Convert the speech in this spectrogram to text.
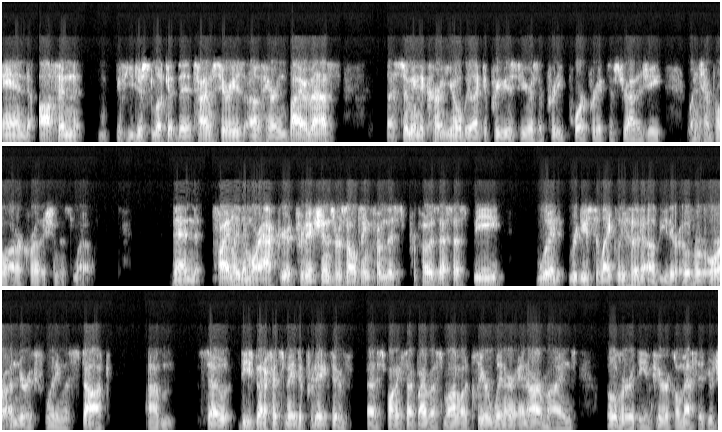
And often, if you just look at the time series of herring biomass, assuming the current year will be like the previous year is a pretty poor predictive strategy when temporal autocorrelation is low. Then finally, the more accurate predictions resulting from this proposed SSB would reduce the likelihood of either over or under exploiting the stock. Um, so these benefits made the predictive uh, spawning stock biomass model a clear winner in our minds over the empirical method, which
